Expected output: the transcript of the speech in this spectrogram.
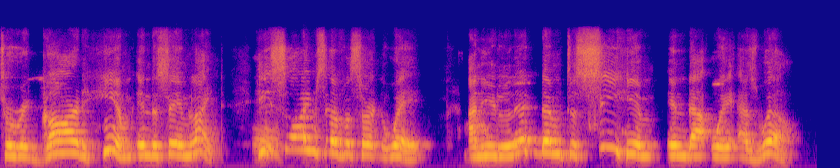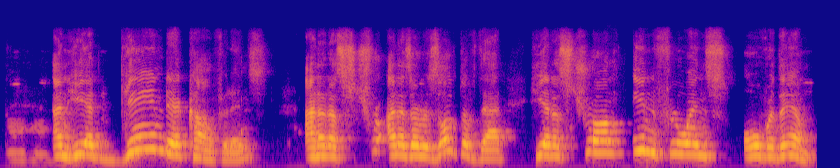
to regard him in the same light. He mm. saw himself a certain way, and he led them to see him in that way as well. Mm-hmm. And he had gained their confidence, and, had a str- and as a result of that, he had a strong influence over them.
